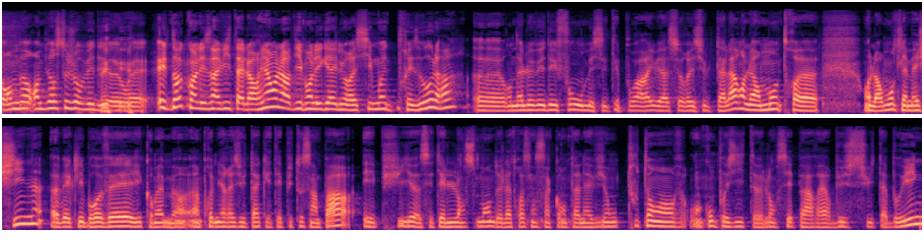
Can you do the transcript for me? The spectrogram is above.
ambiance toujours BDE, ouais. Et donc on les invite à Lorient, on leur dit, bon les gars, il nous reste six mois de trésor là, euh, on a levé des fonds, mais c'était pour arriver à ce résultat-là. On leur montre, euh, on leur montre la machine avec les brevets et quand même un, premier résultat qui était plutôt sympa. Et puis euh, c'était le lancement de la 350, un avion tout en, en composite lancé par Airbus suite à Boeing.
